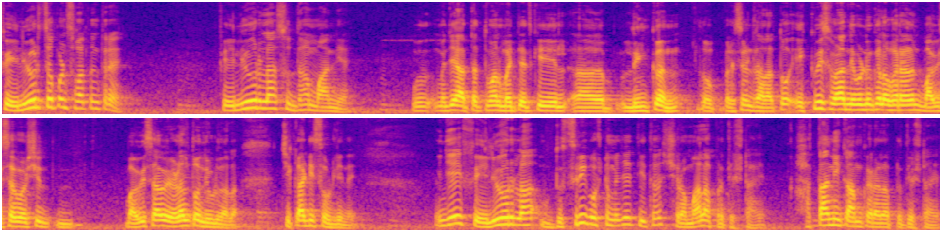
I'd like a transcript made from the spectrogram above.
फेल्युअरचं पण स्वातंत्र्य आहे. फेल्युअरला सुद्धा मान्य आहे. म्हणजे आता तुम्हाला माहिती आहे की लिंकन जो प्रेसिडेंट झाला तो एकवीस वेळा निवडणुकीला उभा राहिला आणि बावीसाव्या वर्षी बावीसाव्या वेळेला तो निवडून आला. चिकाटी सोडली नाही. म्हणजे फेल्युअरला दुसरी गोष्ट म्हणजे तिथं श्रमाला प्रतिष्ठा आहे. हाताने काम करायला प्रतिष्ठा आहे.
